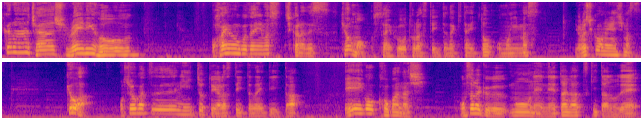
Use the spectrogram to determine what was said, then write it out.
力チャージレディオおはようございます。力です。今日もスタイフを取らせていただきたいと思います。よろしくお願いします。今日はお正月にちょっとやらせていただいていた英語小話。おそらくもうねネタが尽きたので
